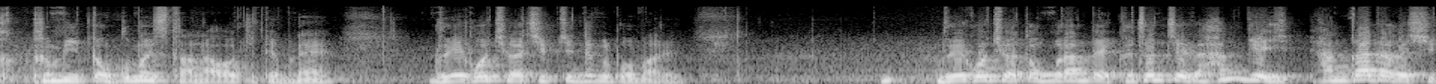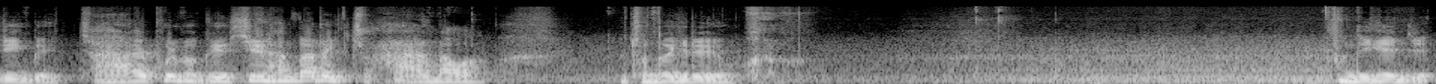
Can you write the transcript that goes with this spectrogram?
그 거미 똥구멍에서 다 나왔기 때문에 누에고치가 집 짓는 걸 보면 말이에요. 누에고치가 동그란데 그 전체가 한 개, 한 가닥의 실인 거예요. 잘 풀면 그 실 한 가닥이 쫙 나와. 존나 길어요. 근데 이게 이제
